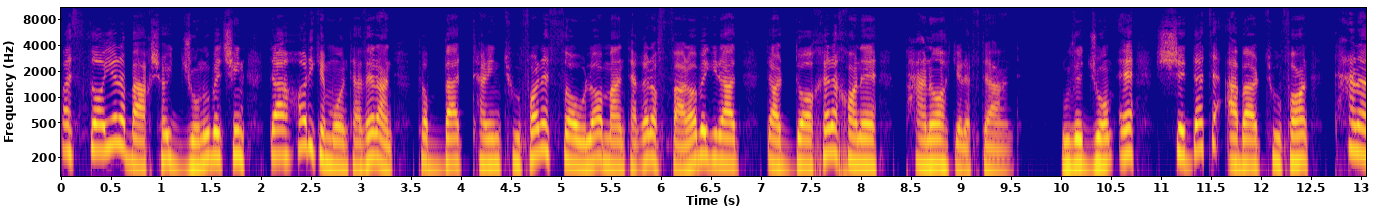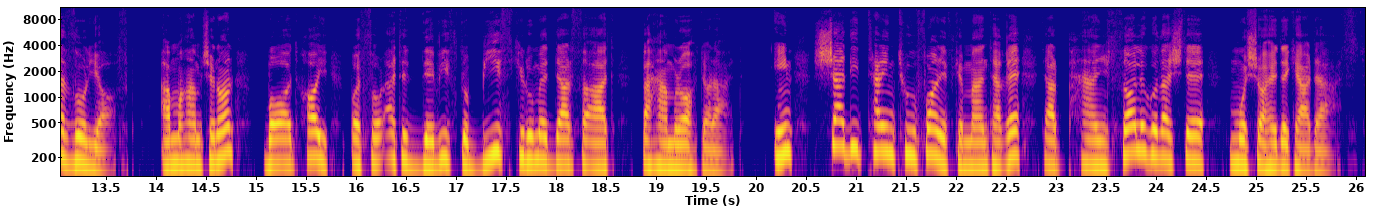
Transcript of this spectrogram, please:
و سایر بخش های جنوب چین در حالی که منتظرند تا بدترین طوفان ساولا منطقه را فرا بگیرد در داخل خانه پناه گرفتند. روز جمعه شدت ابر طوفان تنزل یافت اما همچنان بادهایی با سرعت 220 کیلومتر در ساعت به همراه دارد. این شدیدترین طوفانی است که منطقه در پنج سال گذشته مشاهده کرده است.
